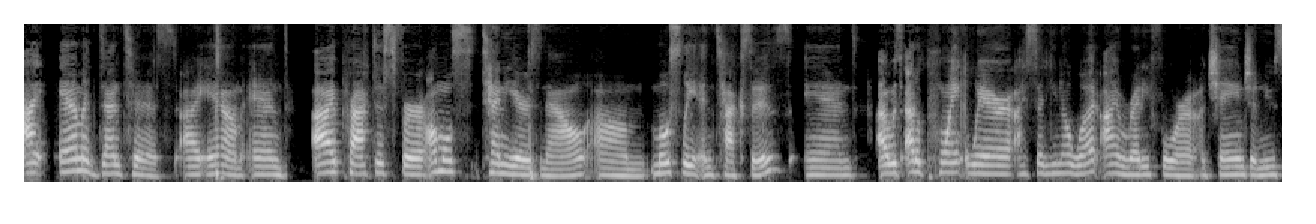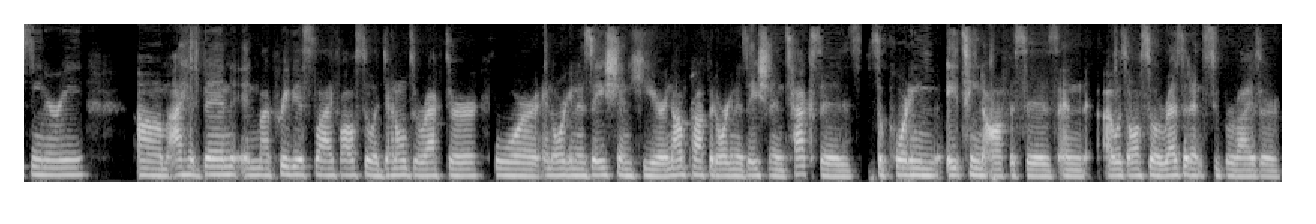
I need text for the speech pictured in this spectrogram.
I am a dentist. I am. And I practice for almost 10 years now, um, mostly in Texas. And I was at a point where I said, you know what? I am ready for a change, a new scenery. Um, I had been in my previous life also a dental director for an organization here, a nonprofit organization in Texas, supporting 18 offices. And I was also a resident supervisor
